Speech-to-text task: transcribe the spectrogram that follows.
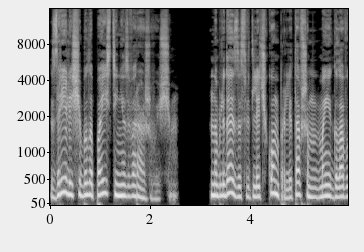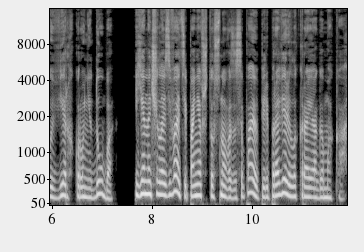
Зрелище было поистине завораживающим. Наблюдая за светлячком, пролетавшим над моей головой вверх кроне дуба, я начала зевать и, поняв, что снова засыпаю, перепроверила края гамака.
